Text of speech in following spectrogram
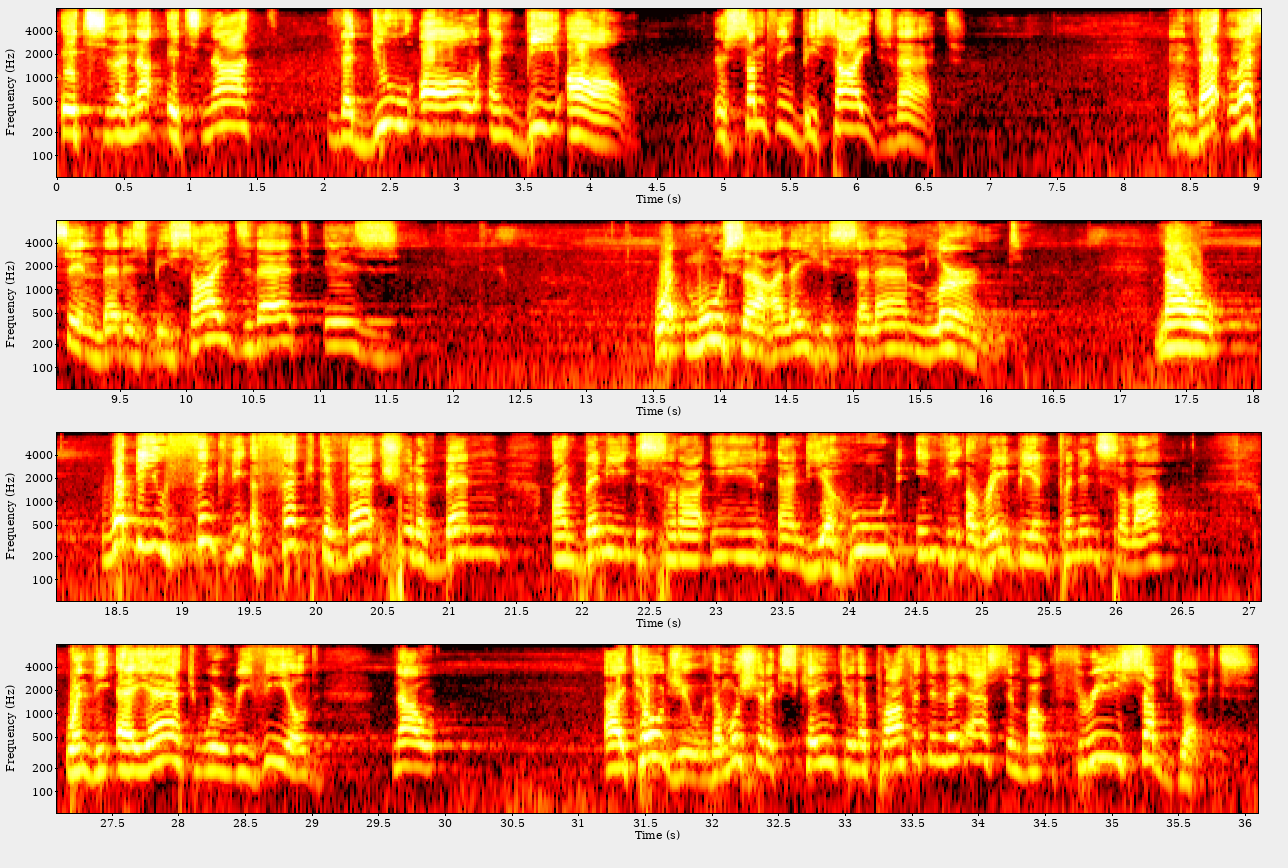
It's the not, it's not the do all and be all. There's something besides that. And that lesson that is besides that is what Musa alayhi salam learned. Now, what do you think the effect of that should have been on Bani Israel and Yahud in the Arabian Peninsula when the ayat were revealed? Now, I told you the mushriks came to the Prophet and they asked him about three subjects.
